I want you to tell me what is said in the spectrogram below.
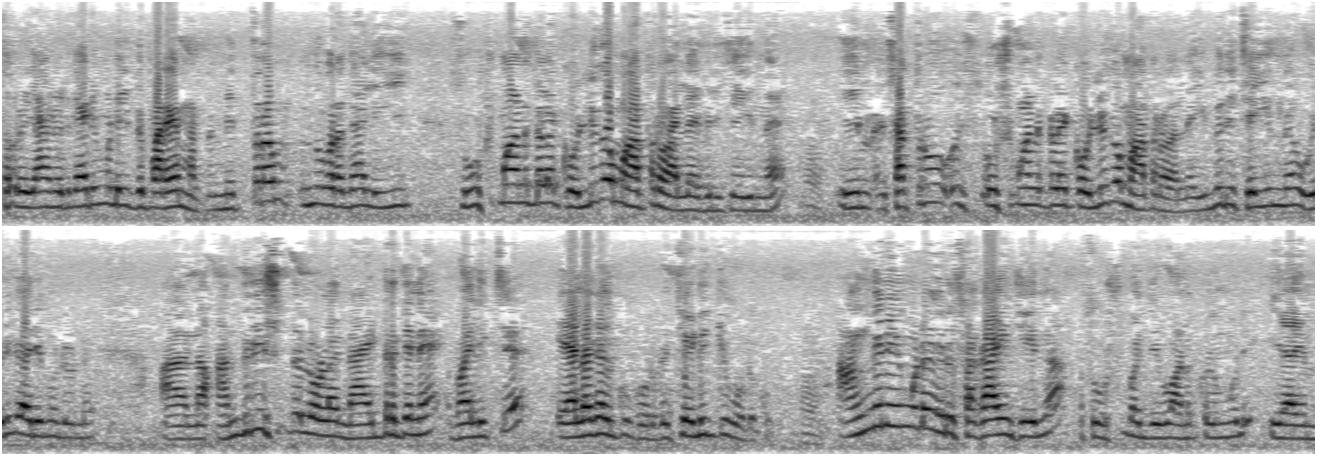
സോറി ഞാനൊരു കാര്യം കൂടി ഇത് പറയാൻ പറ്റും മിത്രം എന്ന് പറഞ്ഞാൽ ഈ സൂക്ഷ്മാണുക്കളെ കൊല്ലുക മാത്രമല്ല ഇവർ ചെയ്യുന്ന. ഈ ശത്രു സൂക്ഷ്മാണുക്കളെ കൊല്ലുക മാത്രമല്ല ഇവർ ചെയ്യുന്ന ഒരു കാര്യം കൂടിയുണ്ട് അന്തരീക്ഷത്തിലുള്ള നൈട്രജനെ വലിച്ച് ഇലകൾക്ക് കൊടുക്കും ചെടിക്ക് കൊടുക്കും. അങ്ങനെയും കൂടെ ഒരു സഹായം ചെയ്യുന്ന സൂക്ഷ്മ ജീവാണുക്കളും കൂടി ഈ ഐ എം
